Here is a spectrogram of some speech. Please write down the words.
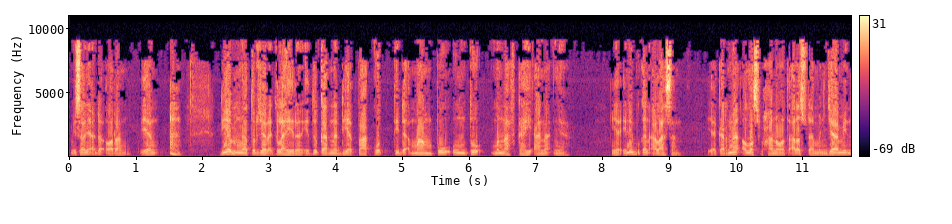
Misalnya ada orang yang dia mengatur jarak kelahiran itu karena dia takut tidak mampu untuk menafkahi anaknya. Ya, ini bukan alasan. Ya, karena Allah Subhanahu wa taala sudah menjamin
